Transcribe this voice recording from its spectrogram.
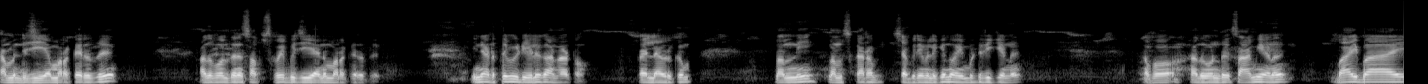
കമന്റ് ചെയ്യാൻ മറക്കരുത് അതുപോലെ തന്നെ സബ്സ്ക്രൈബ് ചെയ്യാനും മറക്കരുത്. ഇനി അടുത്ത വീഡിയോയിൽ കാണാം കേട്ടോ. അപ്പോൾ എല്ലാവർക്കും നന്ദി നമസ്കാരം. ശബരിമലയ്ക്ക് നോയമ്പിട്ടിരിക്കുകയാണ്. അപ്പോൾ അതുകൊണ്ട് സാമിയാണ്. ബായ് ബായ്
